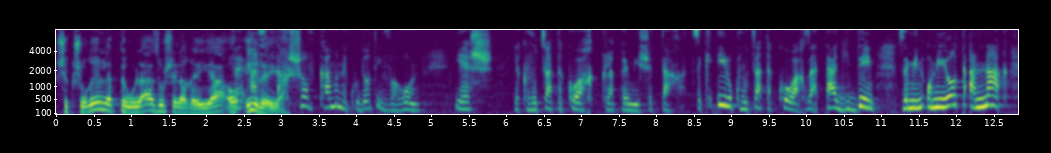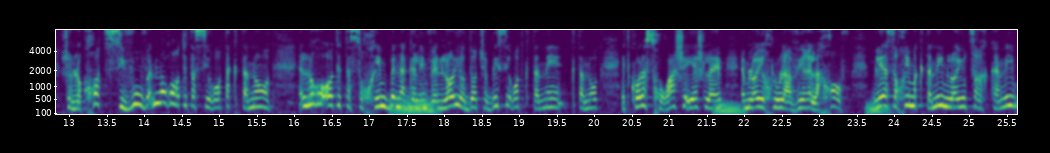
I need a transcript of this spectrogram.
שקשורים לפעולה הזו של הראייה או אי-ראייה. ואז תחשוב כמה נקודות עיוורון יש לקבוצת הכוח כלפי מי שתחת. זה כאילו קבוצת הכוח, זה התאגידים, זה מין אוניות ענק שהן לוקחות סיבוב, הן לא רואות את הסירות הקטנות, הן לא רואות את השוחים בין הגלים, והן לא יודעות שבלי סירות קטני, קטנות, את כל הסחורה שיש להן, הם לא יוכלו להעביר אל החוף. בלי השוחים הקטנים לא יהיו צרכנים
